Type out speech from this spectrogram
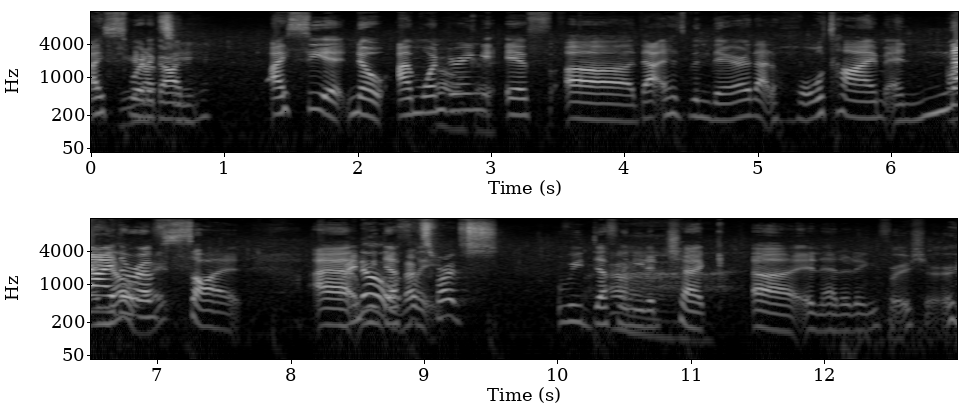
I swear to God. see? I see it. No, I'm wondering okay. if uh, that has been there that whole time and neither of right? us saw it. Uh, I know, We definitely, that's why we definitely need to Ah. check uh, in editing for sure.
